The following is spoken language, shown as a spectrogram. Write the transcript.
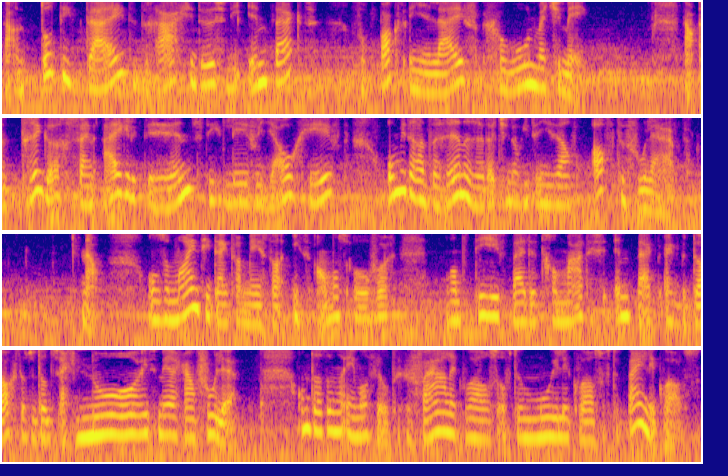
Nou, en tot die tijd draag je dus die impact verpakt in je lijf gewoon met je mee. Nou, en triggers zijn eigenlijk de hints die het leven jou geeft om je eraan te herinneren dat je nog iets in jezelf af te voelen hebt. Nou, onze mind die denkt daar meestal iets anders over. Want die heeft bij de traumatische impact echt bedacht dat we dat dus echt nooit meer gaan voelen. Omdat het nou eenmaal veel te gevaarlijk was, of te moeilijk was, of te pijnlijk was.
